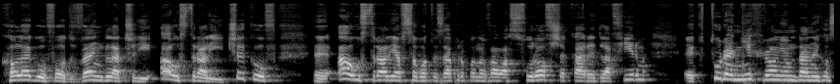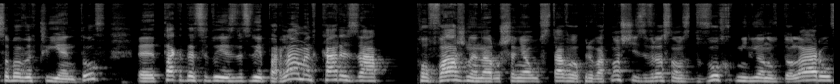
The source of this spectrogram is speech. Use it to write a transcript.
kolegów od węgla, czyli Australijczyków. E, Australia w sobotę zaproponowała surowsze kary dla firm, które nie chronią danych osobowych klientów. Tak decyduje, zdecyduje parlament. Kary za poważne naruszenia ustawy o prywatności wzrosną z 2 milionów dolarów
